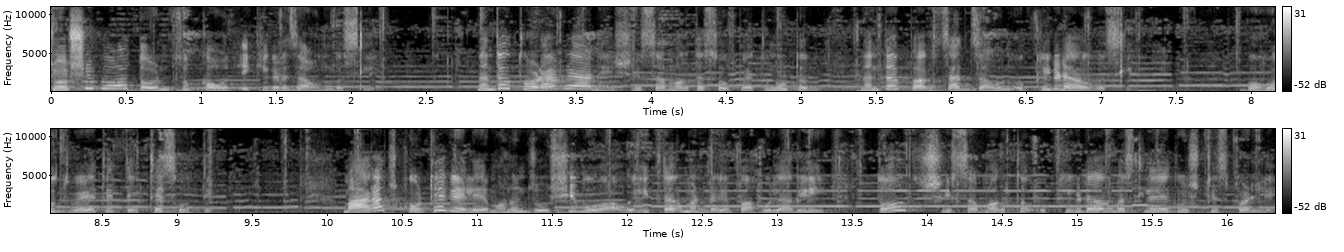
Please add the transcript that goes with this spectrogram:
जोशीबुवा तोंड चुकवून एकीकडे जाऊन बसले. नंतर थोड्या वेळाने श्री समर्थ सोप्यातून उठून नंतर परसात जाऊन उखीगड्यावर बसले. बहुत वेळ ते तेथेच होते. महाराज कोठे गेले म्हणून जोशीबुवा व इतर मंडळी पाहू लागली तो श्री समर्थ उखिगड्यावर बसलेले दृष्टीस पडले.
